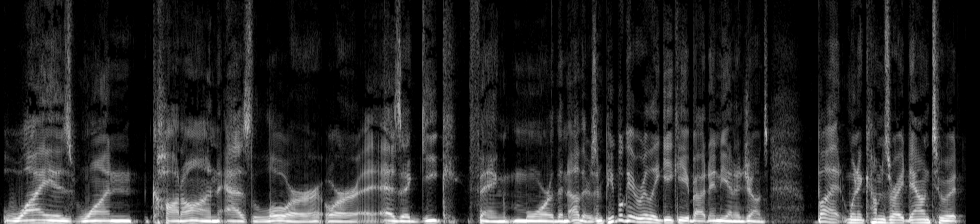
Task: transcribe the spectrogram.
why is one caught on as lore or as a geek thing more than others? And people get really geeky about Indiana Jones, but when it comes right down to it,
